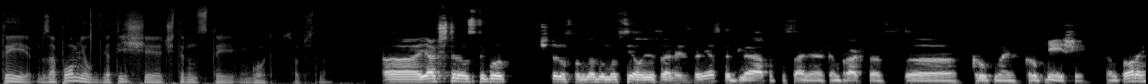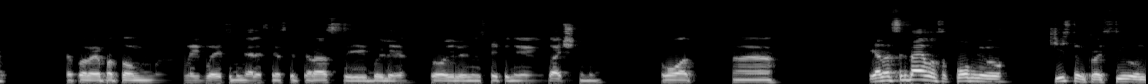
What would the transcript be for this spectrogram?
ты запомнил 2014 год, собственно? А, я в 2014 год в 2014 году мы все уезжали из Донецка для подписания контракта с э, крупной, крупнейшей конторой которые потом лейблы эти менялись несколько раз и были в той или иной степени удачными. Вот. Э, я навсегда его запомню чистым, красивым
